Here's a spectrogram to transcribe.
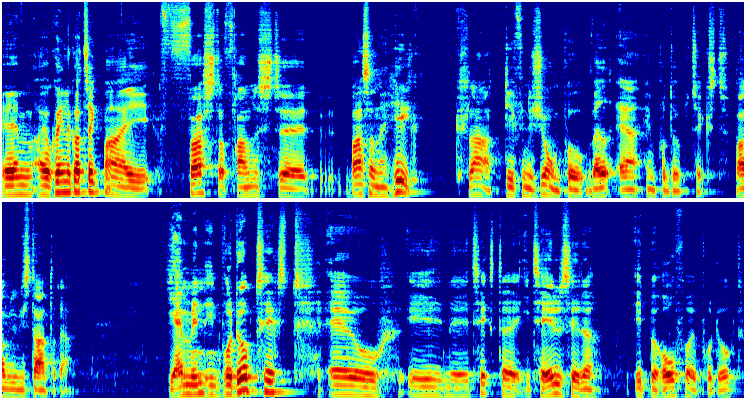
Øhm, og jeg kunne egentlig godt tænke mig først og fremmest øh, bare sådan en helt klar definition på, hvad er en produkttekst? Bare vil vi starte der. Jamen, en produkttekst er jo en øh, tekst, der i tale sætter et behov for et produkt.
